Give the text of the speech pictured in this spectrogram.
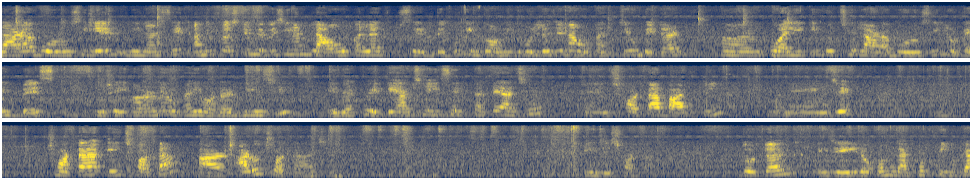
লারা বোরোসিলের ডিনার সেট। আমি ফার্স্টে ভেবেছিলাম লাউ কালার সেট দেবো, কিন্তু অমিত বলল যে না, ওটার চেয়েও বেটার কোয়ালিটি হচ্ছে লারা বোরোসিল ওটাই বেস্ট তো সেই কারণে ওটাই অর্ডার দিয়েছি। এই দেখো, এতে আছে, এই সেটটাতে আছে ছটা বাটি মানে এই যে, ছটা, এই ছটা আর আরও ছটা আছে। এই যে ছটা। টোটাল এই যে এইরকম দেখো প্রিন্টটা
